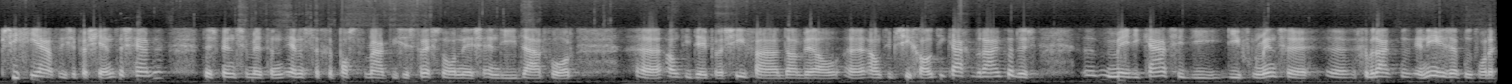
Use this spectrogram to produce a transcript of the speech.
psychiatrische patiënten hebben. Dus mensen met een ernstige posttraumatische stressstoornis... en die daarvoor uh, antidepressiva dan wel uh, antipsychotica gebruiken. Dus uh, medicatie die, die voor mensen gebruikt en ingezet moet worden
